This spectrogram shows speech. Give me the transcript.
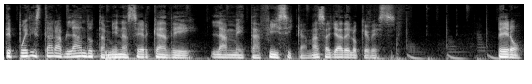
te puede estar hablando también acerca de la metafísica, más allá de lo que ves. Pero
